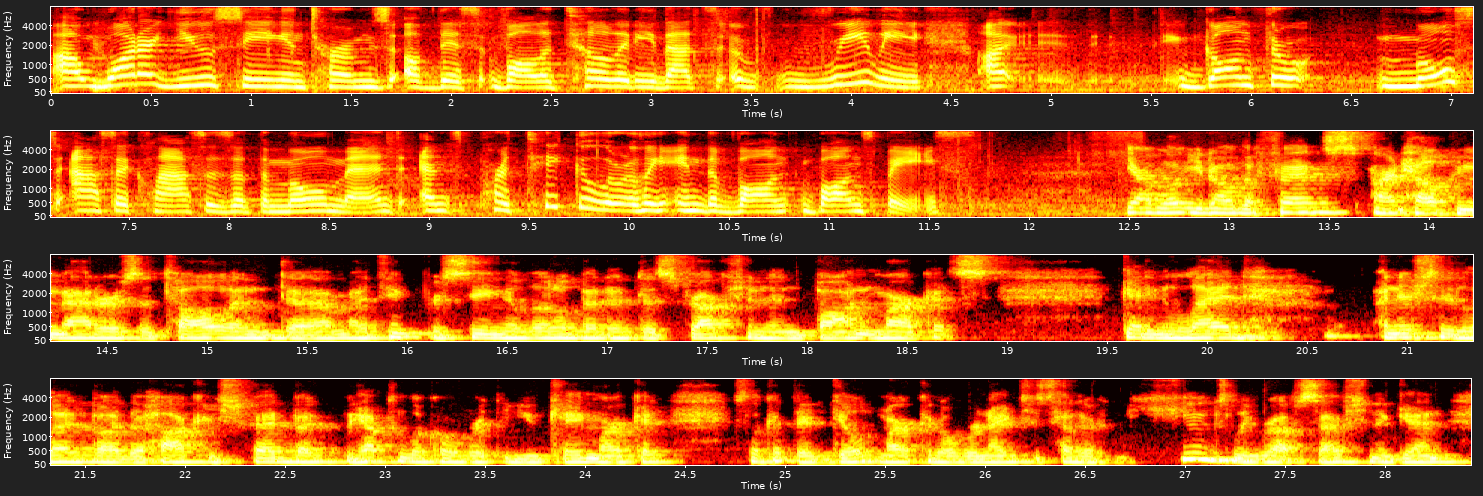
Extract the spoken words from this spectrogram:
Uh, what are you seeing in terms of this volatility that's really uh, gone through most asset classes at the moment, and particularly in the bond, bond space? Yeah, well, you know, the Feds aren't helping matters at all. And um, I think we're seeing a little bit of destruction in bond markets getting led, initially led by the hawkish Fed, but we have to look over at the UK market. Let's look at the gilt market overnight, just had a hugely rough session again.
